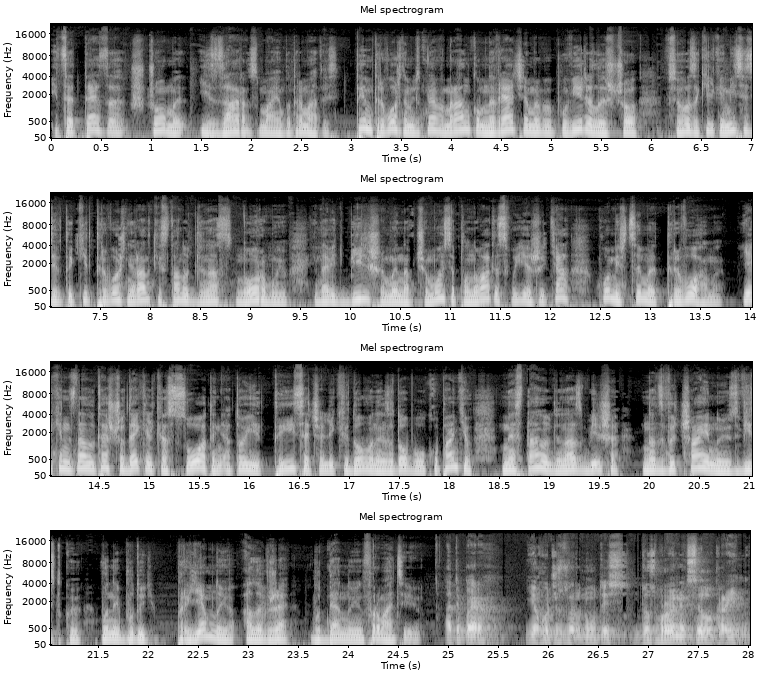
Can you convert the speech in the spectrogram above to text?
і це те, за що ми і зараз маємо триматись. Тим тривожним лютневим ранком навряд чи ми би повірили, що всього за кілька місяців такі тривожні ранки стануть для нас нормою, і навіть більше ми навчимося планувати своє життя поміж цими тривогами. Як і не знали те, що декілька сотень, а то і тисяча ліквідованих за добу окупантів не стануть для нас більше надзвичайною звісткою. Вони будуть приємною, але вже буденною інформацією. А тепер я хочу звернутися до Збройних сил України.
